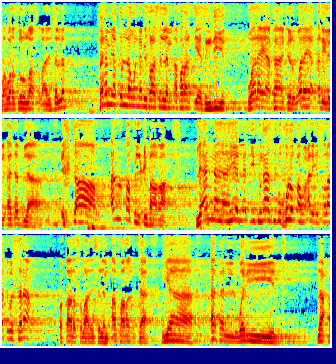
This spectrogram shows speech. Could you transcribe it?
وهو رسول الله صلى الله عليه وسلم. فلم يقل له النبي صلى الله عليه وسلم أفرغت يا زنديق ولا يا فاجر ولا يا قليل الأدب. لا. اختار ألطف العبارات لأنها هي التي تناسب خلقه عليه الصلاة والسلام. فقال صلى الله عليه وسلم أفرغت يا أبا الوليد. لاحظ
